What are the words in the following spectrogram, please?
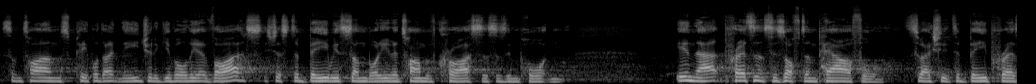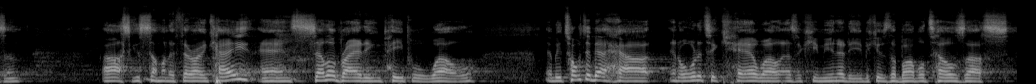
Sometimes people don't need you to give all the advice, it's just to be with somebody in a time of crisis is important. In that, presence is often powerful. So, actually, to be present, asking someone if they're okay, and celebrating people well. And we talked about how, in order to care well as a community, because the Bible tells us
